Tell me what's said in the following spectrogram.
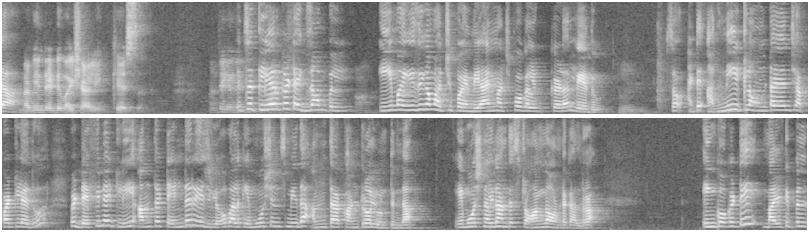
Yeah. Naveen Reddy Vaishali case. అంతే కదా it's a clear cut example ఈమె ఈజీగా మర్చిపోయింది. ఆయన మర్చిపోగలిగడా లేదు. Hmm. సో అంటే అన్నీ ఇట్లా ఉంటాయని చెప్పట్లేదు. బట్ డెఫినెట్లీ అంత టెండర్ ఏజ్లో వాళ్ళకి ఎమోషన్స్ మీద అంత కంట్రోల్ ఉంటుందా? ఎమోషనల్గా అంత స్ట్రాంగ్గా ఉండగలరా? ఇంకొకటి మల్టిపుల్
